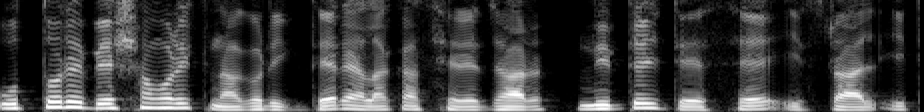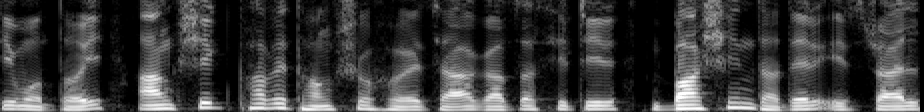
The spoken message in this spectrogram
উত্তরে বেসামরিক নাগরিকদের এলাকা ছেড়ে যাওয়ার নির্দেশ দিয়েছে ইসরায়েল। ইতিমধ্যেই আংশিকভাবে ধ্বংস হয়ে যাওয়া গাজা সিটির বাসিন্দাদের ইসরায়েল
